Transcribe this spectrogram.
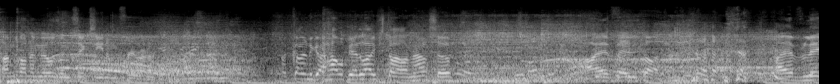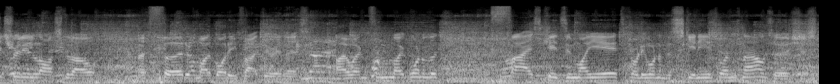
I'm Connor Mills, I'm 16, I'm a free runner. I've kind of got a healthier lifestyle now, so I have, been I have literally lost about a third of my body fat doing this. I went from like one of the fattest kids in my year to probably one of the skinniest ones now, so it's just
